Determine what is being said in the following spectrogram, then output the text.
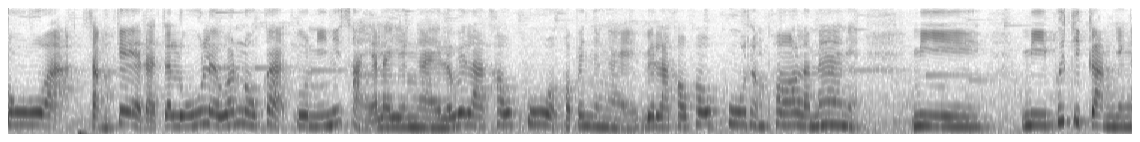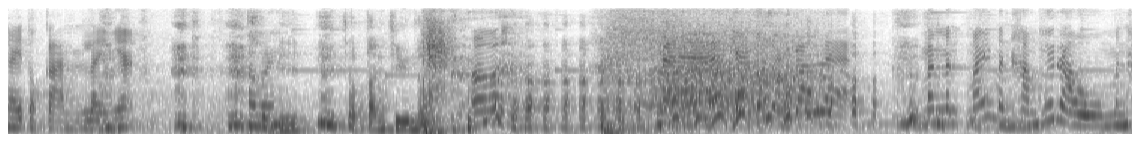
ดูอะ สังเกตอะจะรู้เลยว่านกอะตัวนี้นิสัยอะไรยังไง แล้วเวลาเข้าคู่อะเขาเป็นยังไง เวลาเขาเข้าคู่ทั้งพ่อและแม่เนี่ย มีมีพฤติกรรมยังไงต่อกันอะไรเงี้ยทำคไมนนี้ชอบตั้งชื่อนก เออแหมแกก็เหมือนกันแหละ มันมันไม่มันทำให้เรามันท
